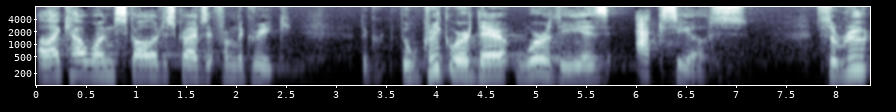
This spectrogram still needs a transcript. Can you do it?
I like how one scholar describes it from the Greek. The, the Greek word there, worthy, is axios. It's the root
